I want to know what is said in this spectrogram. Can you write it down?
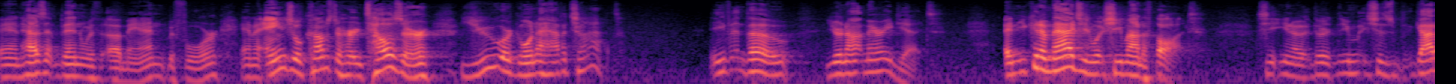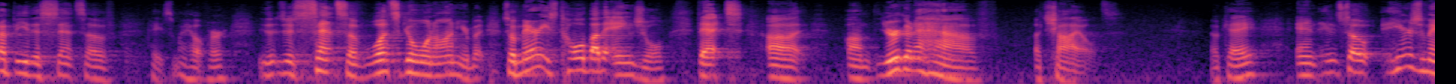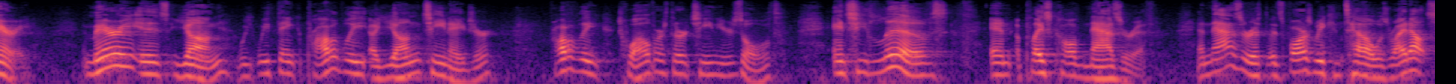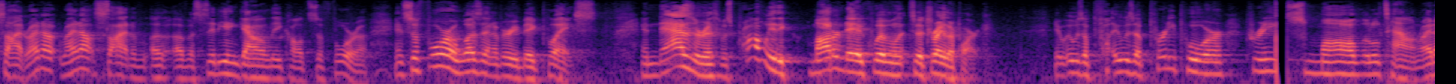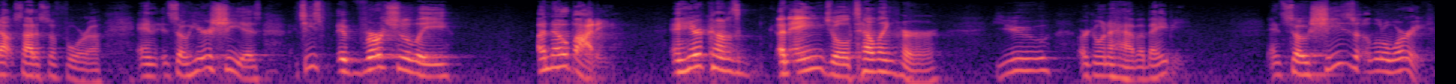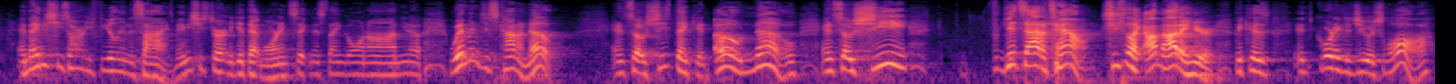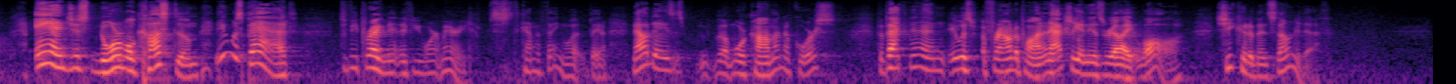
and hasn't been with a man before, and an angel comes to her and tells her, You are going to have a child, even though you're not married yet. And you can imagine what she might have thought. She, you know, there, you, she's got to be this sense of, hey, somebody help her. This sense of what's going on here. But so Mary is told by the angel that uh, um, you're going to have a child. Okay? And so here's Mary. Mary is young. We, we think probably a young teenager, probably 12 or 13 years old. And she lives in a place called Nazareth. And Nazareth, as far as we can tell, was right outside, right, out, right outside of, of a city in Galilee called Sephora. And Sephora wasn't a very big place. And Nazareth was probably the modern day equivalent to a trailer park. It, it, was a, it was a pretty poor, pretty small little town right outside of Sephora. And so here she is. She's virtually a nobody. And here comes an angel telling her, You are going to have a baby. And so she's a little worried. And maybe she's already feeling the signs. Maybe she's starting to get that morning sickness thing going on. You know, women just kind of know. And so she's thinking, oh no. And so she gets out of town. She's like, I'm out of here. Because according to Jewish law, and just normal custom, it was bad to be pregnant if you weren't married. It's the kind of thing. Nowadays, it's more common, of course. But back then, it was frowned upon. And actually, in Israelite law, she could have been stoned to death.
